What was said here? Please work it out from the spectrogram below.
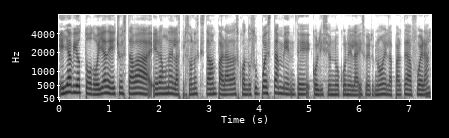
ella vio todo. Ella, de hecho, estaba, era una de las personas que estaban paradas cuando supuestamente colisionó con el iceberg, ¿no? En la parte de afuera.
